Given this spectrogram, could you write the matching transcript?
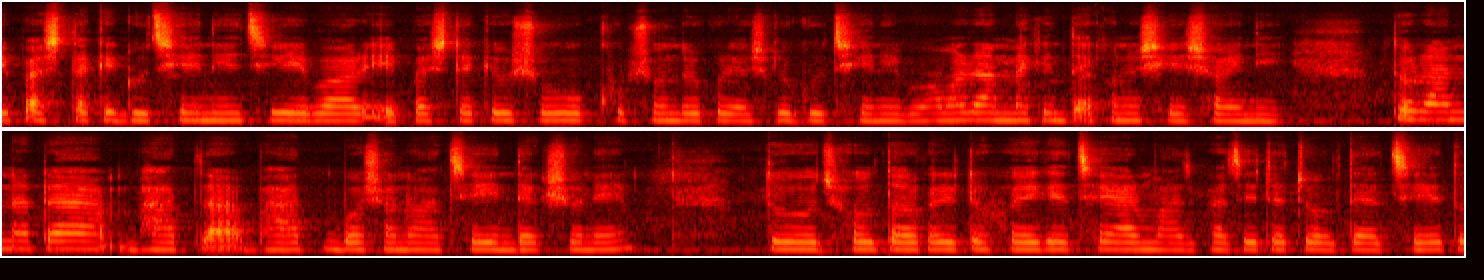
এই পাশটাকে গুছিয়ে নিয়েছি, এবার এই পাশটাকেও খুব সুন্দর করে আসলে গুছিয়ে নেব। আমার রান্না কিন্তু এখনও শেষ হয়নি। তো রান্নাটা ভাত ভাত বসানো আছে ইন্ডাকশনে তো ঝোল তরকারিটা হয়ে গেছে আর মাছ ভাজিটা চলতে আছে। তো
